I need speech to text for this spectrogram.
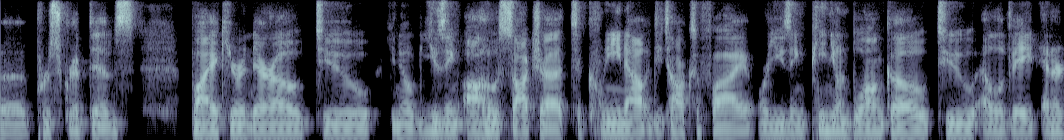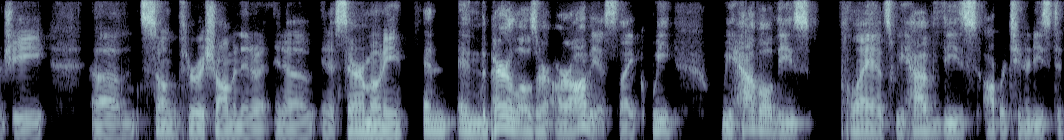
uh, prescriptives by a curandero to you know using ajo sacha to clean out and detoxify or using pinon blanco to elevate energy um, sung through a shaman in a in a in a ceremony. And and the parallels are, are obvious. Like we we have all these plants. We have these opportunities to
